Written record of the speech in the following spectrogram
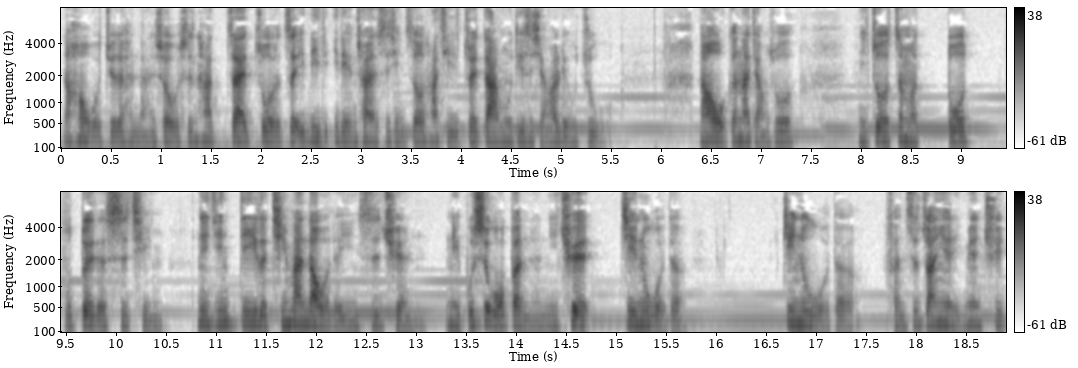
然后我觉得很难受，是他在做了这一例一连串的事情之后，他其实最大的目的是想要留住我。然后我跟他讲说，你做这么多不对的事情，你已经第一个侵犯到我的隐私权，你不是我本人，你却。进入我的进入我的粉丝专业里面去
